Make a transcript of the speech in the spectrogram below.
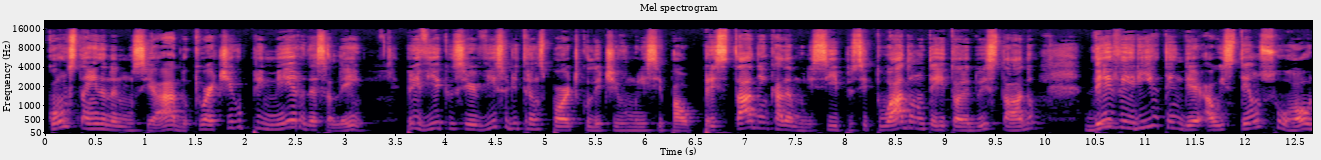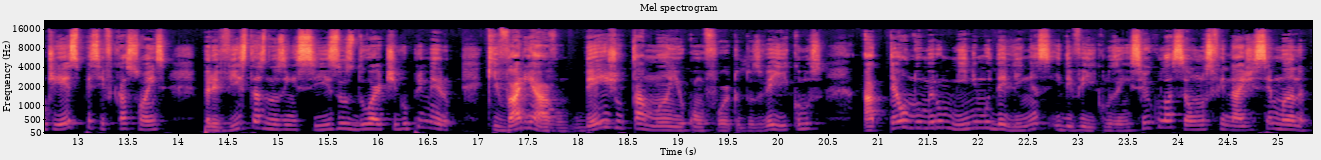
Consta ainda no enunciado que o artigo 1 dessa lei previa que o serviço de transporte coletivo municipal prestado em cada município situado no território do Estado deveria atender ao extenso rol de especificações previstas nos incisos do artigo 1, que variavam desde o tamanho e o conforto dos veículos até o número mínimo de linhas e de veículos em circulação nos finais de semana.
